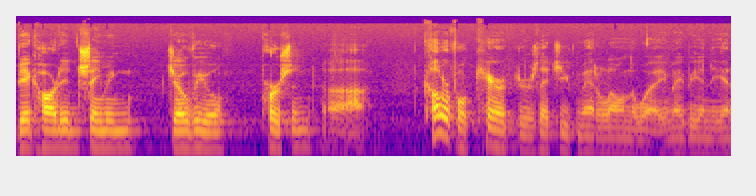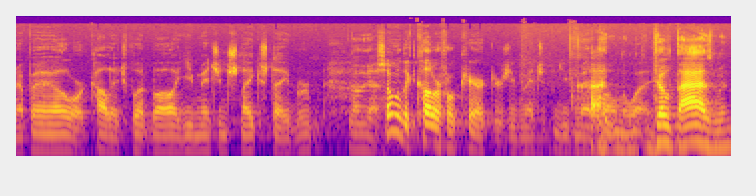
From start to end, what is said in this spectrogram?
big-hearted, seeming, jovial person. Uh, colorful characters that you've met along the way, maybe in the NFL or college football. You mentioned Snake Stabler. Oh, yeah. Some of the colorful characters you've mentioned you've met along the way. Joe Theismann,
